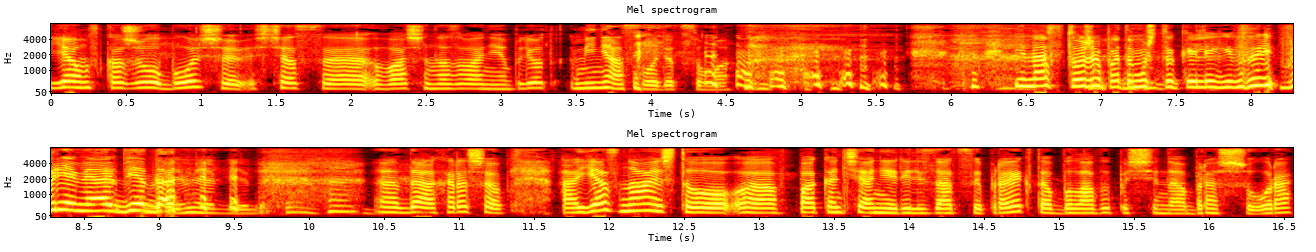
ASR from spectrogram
Я вам скажу больше. Сейчас э, ваше название блюд меня сводят с ума. И нас тоже, потому что, коллеги, вре- время обеда. Время обеда. Э, Да, хорошо. А Я знаю, что э, по окончании реализации проекта была выпущена брошюра,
